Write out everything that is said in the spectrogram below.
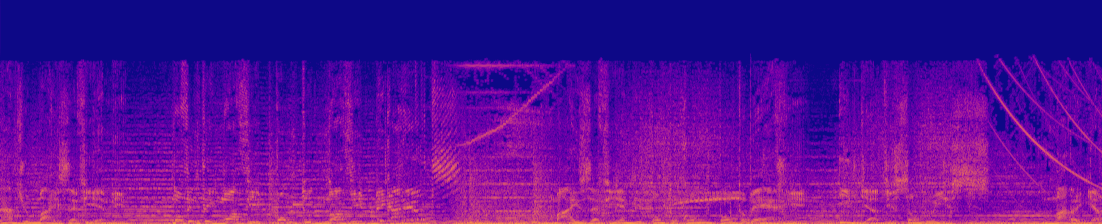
Rádio Mais FM 99.9 MHz. MaisFM.com.br Ilha de São Luís, Maranhão.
